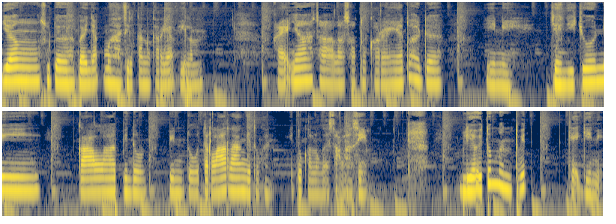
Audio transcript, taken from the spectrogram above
yang sudah banyak menghasilkan karya film. Kayaknya salah satu karyanya itu ada ini janji Joni kala pintu pintu terlarang gitu kan. Itu kalau nggak salah sih. Beliau itu mentweet kayak gini.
